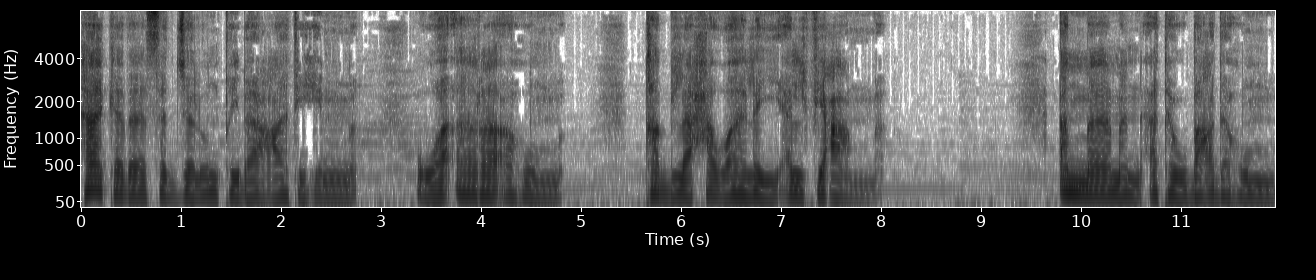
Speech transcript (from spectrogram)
هكذا سجلوا انطباعاتهم وآراءهم قبل حوالي ألف عام. أما من أتوا بعدهم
